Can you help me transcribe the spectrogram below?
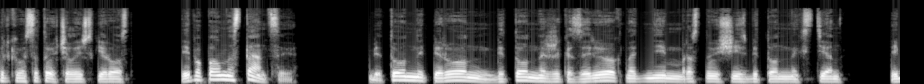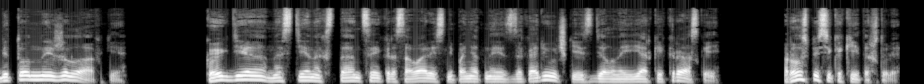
только высотой в человеческий рост, и попал на станцию. Бетонный перрон, бетонный же козырек над ним, растущий из бетонных стен — и бетонные же лавки. Кое-где на стенах станции красовались непонятные закорючки, сделанные яркой краской. Росписи какие-то, что ли?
